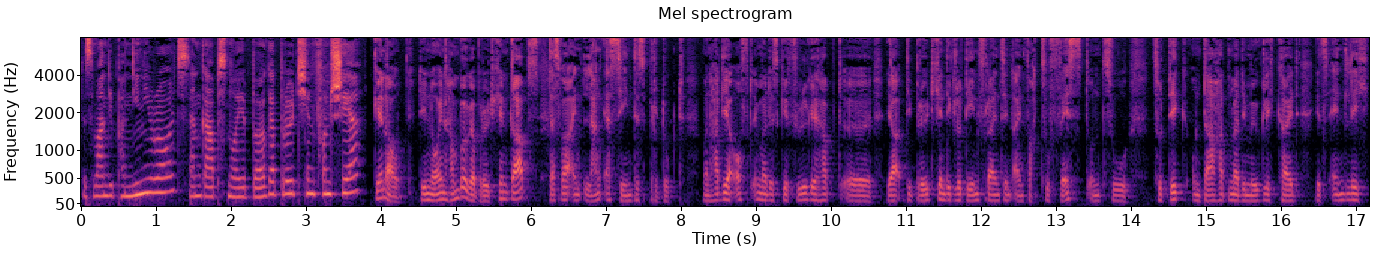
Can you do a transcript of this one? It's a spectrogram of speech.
Das waren die Panini Rolls. Dann gab es neue Burgerbrötchen von Share. Genau, die neuen Hamburgerbrötchen gab's. Das war ein lang ersehntes Produkt. Man hat ja oft immer das Gefühl gehabt, äh, ja, die Brötchen, die glutenfreien, sind einfach zu fest und zu, zu dick. Und da hatten wir die Möglichkeit, jetzt endlich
